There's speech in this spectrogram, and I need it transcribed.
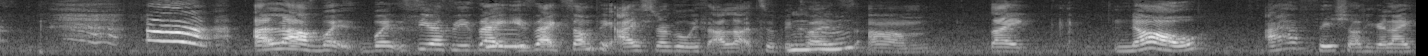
I laugh, but but seriously, it's like it's like something I struggle with a lot too because Mhm. um like no. I have facial hair. Like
